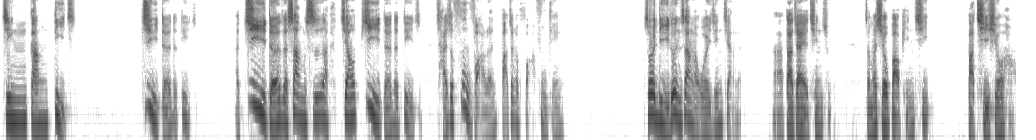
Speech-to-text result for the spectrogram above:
金刚弟子？具德的弟子啊，具德的上师啊，教具德的弟子才是护法人，把这个法付给你。所以理论上啊，我已经讲了啊，大家也清楚怎么修保平气，把气修好。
